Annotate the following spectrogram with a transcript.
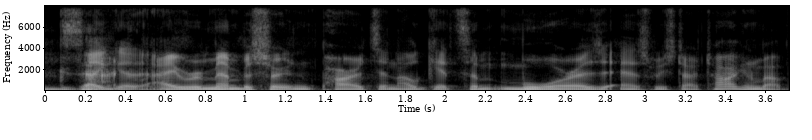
Uh, exactly. Like I remember certain parts, and I'll get some more as as we start talking about.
